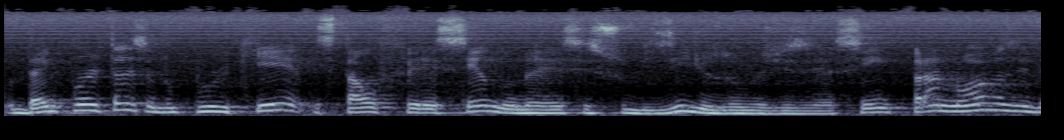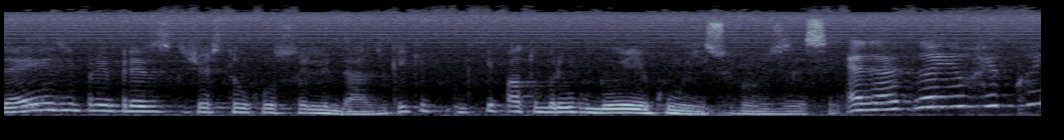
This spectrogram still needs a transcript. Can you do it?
da importância do porquê está oferecendo né, esses subsídios, vamos dizer assim, para novas ideias e para empresas que já estão consolidadas. O que, que, o que Pato Branco ganha com isso, vamos dizer assim? ela ganha o reconhecimento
